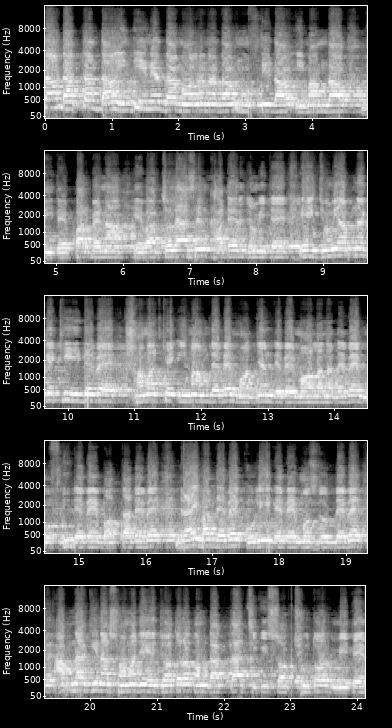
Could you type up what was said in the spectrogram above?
দাও, ডাক্তার দাও, ইঞ্জিনিয়ার দাও, মৌলানা দাও, মুফতি দাও, ইমাম দাও, দিতে পারবে না। এবার চলে আসেন খাটের জমিতে। এই জমি আপনাকে কি দেবে? সমাজকে ইমাম দেবে মজ্জেন দেবে, মৌলানা দেবে, মুফতি দেবে, বক্তা দেবে, ড্রাইভার দেবে, কুলি দেবে, মজদুর দেবে। আপনার কিনা সমাজে যত রকম ডাক্তার, চিকিৎসক, ছুতর মেটের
